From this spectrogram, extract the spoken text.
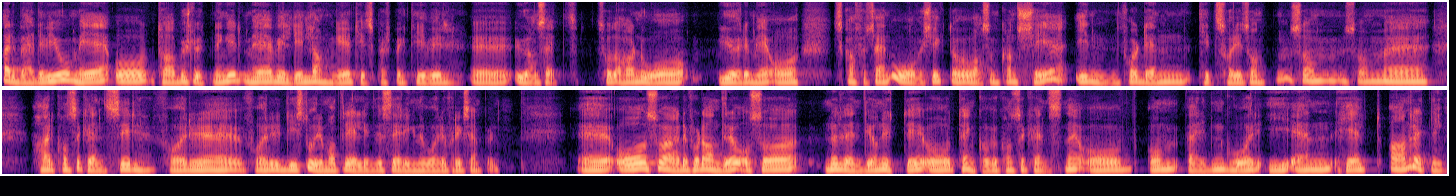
arbeider vi jo med å ta beslutninger med veldig lange tidsperspektiver uh, uansett. Så det har noe å gjøre med å skaffe seg en oversikt over hva som kan skje innenfor den tidshorisonten som, som har konsekvenser for, eh, for de store materiellinvesteringene våre, f.eks. Eh, og så er det for det andre også nødvendig og nyttig å tenke over konsekvensene og om verden går i en helt annen retning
